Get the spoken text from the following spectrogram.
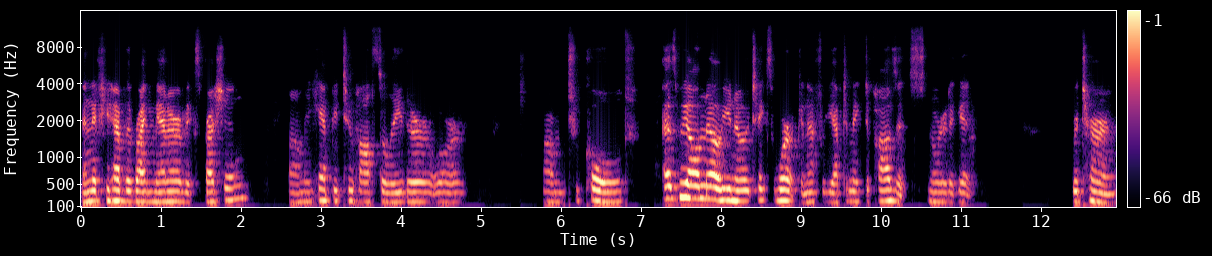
and if you have the right manner of expression um, you can't be too hostile either or um, too cold as we all know you know it takes work and effort you have to make deposits in order to get return.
